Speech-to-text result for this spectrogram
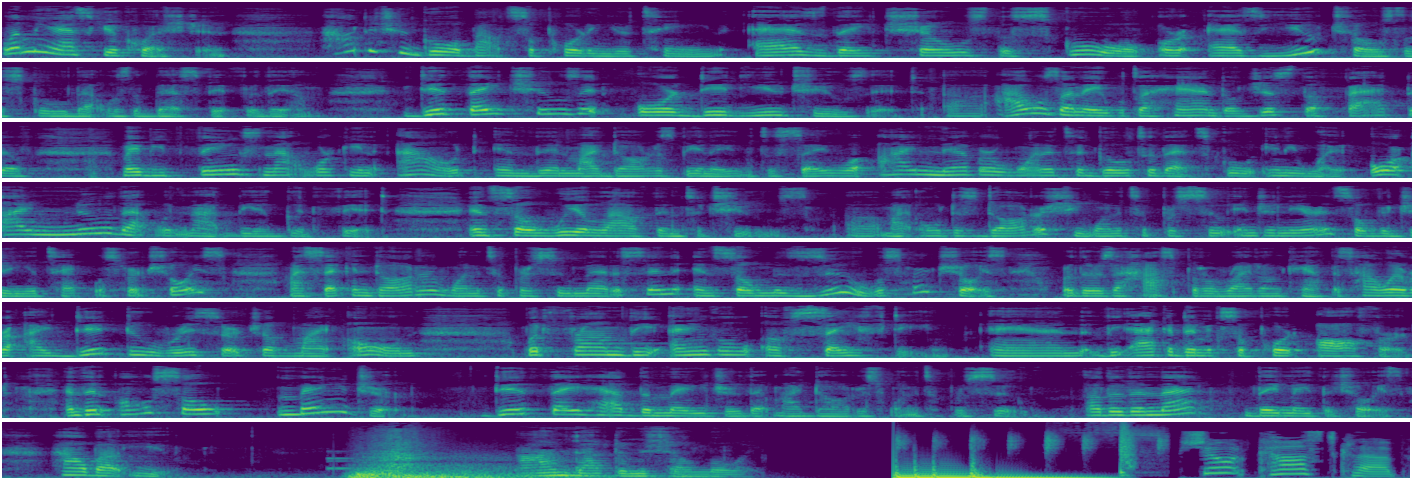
Let me ask you a question. How did you go about supporting your teen as they chose the school or as you chose the school that was the best fit for them? Did they choose it or did you choose it? Uh, I was unable to handle just the fact of maybe things not working out and then my daughters being able to say, well, I never wanted to go to that school anyway, or I knew that would not be a good fit. And so we allowed them to choose. Uh, my oldest daughter, she wanted to pursue engineering, so Virginia Tech was her choice. My second daughter wanted to pursue medicine, and so Mizzou was her choice, where there's a hospital right on campus. However, I did do research of my own, but from the angle of safety and the academic support offered, and then also major. Did they have the major that my daughters wanted to pursue? Other than that, they made the choice. How about you? I'm Dr. Michelle Lloyd. Short Cast Club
